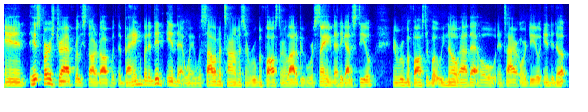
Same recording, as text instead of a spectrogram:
And his first draft really started off with a bang, but it didn't end that way. With Solomon Thomas and Reuben Foster, a lot of people were saying that he got a steal in Reuben Foster, but we know how that whole entire ordeal ended up.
